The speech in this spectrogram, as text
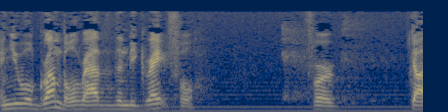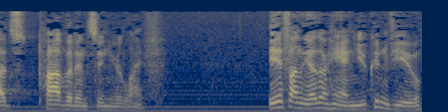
And you will grumble rather than be grateful for God's providence in your life. If, on the other hand, you can view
